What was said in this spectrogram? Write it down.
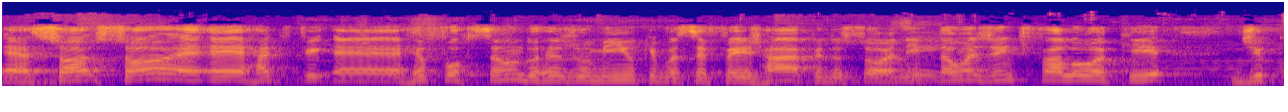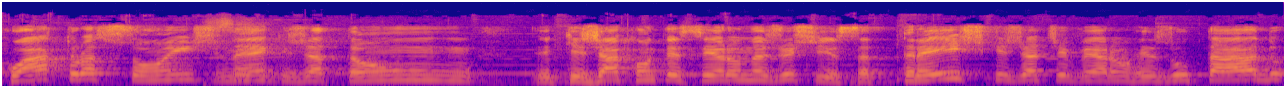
É, só, só é, é, é, reforçando o resuminho que você fez rápido, Sônia. Sim. Então a gente falou aqui de quatro ações, Sim. né, que já estão que já aconteceram na justiça. Três que já tiveram resultado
